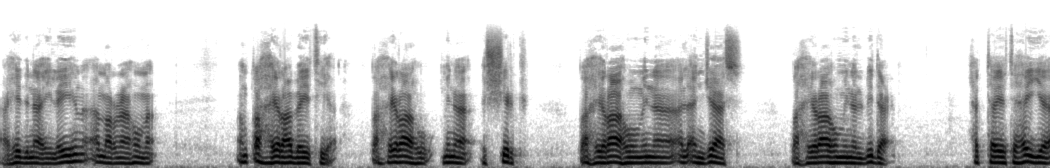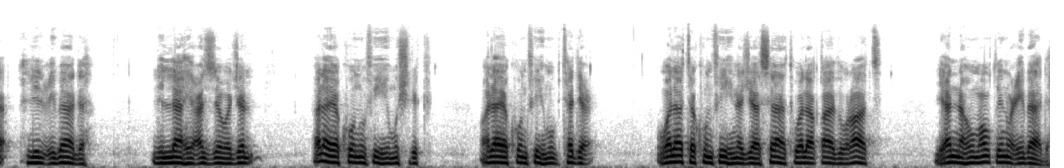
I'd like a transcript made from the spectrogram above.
عهدنا إليهم أمرناهما. أن طهرا بيتي. طهراه من الشرك. طهراه من الأنجاس. طهراه من البدع. حتى يتهيأ للعبادة لله عز وجل. فلا يكون فيه مشرك ولا يكون فيه مبتدع ولا تكون فيه نجاسات ولا قاذورات. لأنه موطن عبادة.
